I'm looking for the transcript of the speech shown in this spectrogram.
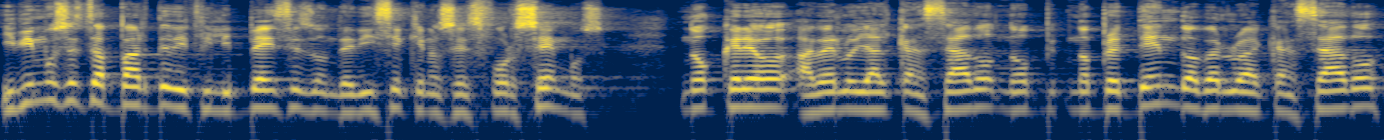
Y vimos esta parte de Filipenses donde dice que nos esforcemos. No creo haberlo ya alcanzado, no, no pretendo haberlo alcanzado,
